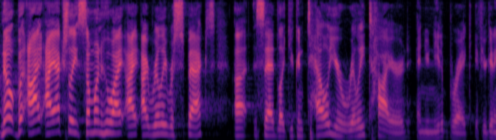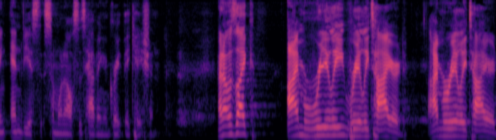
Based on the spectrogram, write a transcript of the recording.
No, but I, I actually, someone who I, I, I really respect uh, said, like, you can tell you're really tired and you need a break if you're getting envious that someone else is having a great vacation. And I was like, I'm really, really tired. I'm really tired.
